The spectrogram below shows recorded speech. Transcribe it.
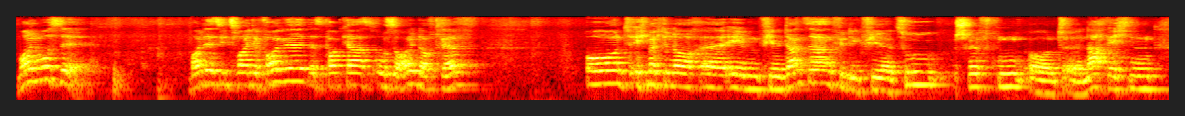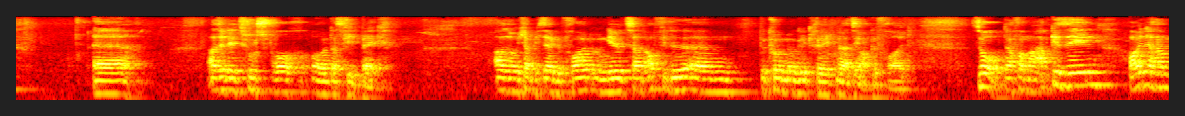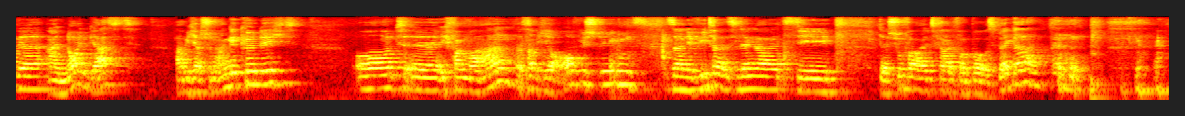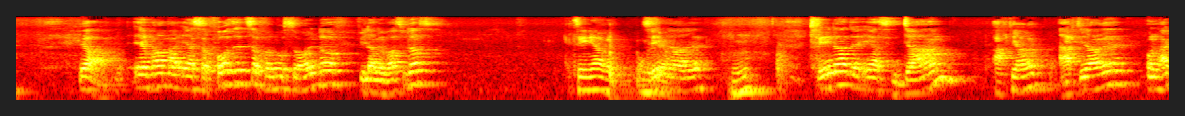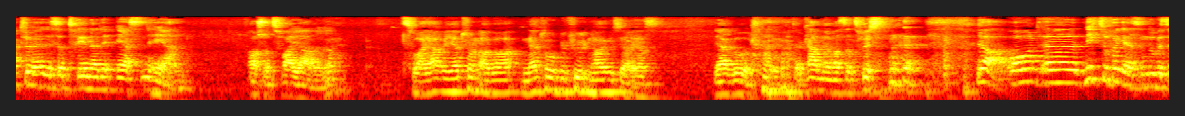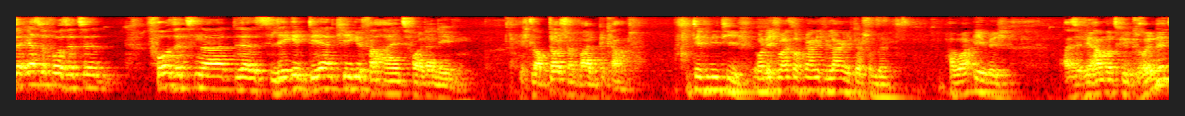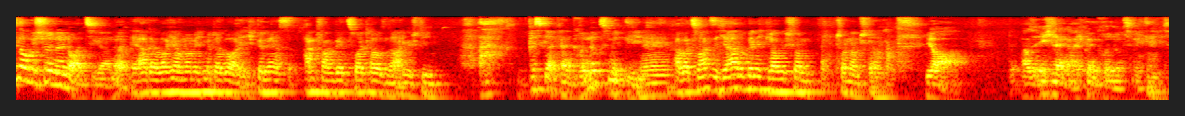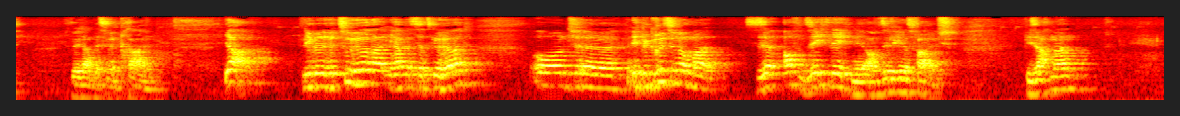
Moin Oste! Heute ist die zweite Folge des Podcasts Oster-Eulendorf-Treff. Und ich möchte noch äh, eben vielen Dank sagen für die vielen Zuschriften und äh, Nachrichten, äh, also den Zuspruch und das Feedback. Also ich habe mich sehr gefreut und Nils hat auch viele ähm, Bekundungen gekriegt und hat sich auch gefreut. So, davon mal abgesehen, heute haben wir einen neuen Gast, habe ich ja schon angekündigt. Und äh, ich fange mal an, das habe ich hier auch aufgeschrieben. Seine Vita ist länger als die, der Schufa-Eintrag von Boris Becker. ja, er war mal erster Vorsitzender von Oster-Ollendorf. Wie lange warst du das? Zehn Jahre ungefähr. Zehn Jahre. Mhm. Trainer der ersten Damen. Acht Jahre. Acht Jahre. Und aktuell ist er Trainer der ersten Herren. Auch schon zwei Jahre, ne? Zwei Jahre jetzt schon, aber netto gefühlt ein halbes Jahr erst. Ja, gut. da kam ja was dazwischen. ja, und äh, nicht zu vergessen, du bist der erste Vorsitzende, Vorsitzender des legendären Kegelvereins voll daneben. Ich glaube, deutschlandweit bekannt. Definitiv. Und ich weiß auch gar nicht, wie lange ich da schon bin. Aber ewig. Also wir haben uns gegründet, glaube ich, schon in den 90er, ne? Ja, da war ich auch noch nicht mit dabei. Ich bin erst Anfang der 2000er eingestiegen. Ach, du bist gar kein Gründungsmitglied. Nee, aber 20 Jahre bin ich, glaube ich, schon, schon am Start. Ja, also ich länger, ich bin Gründungsmitglied. Ich will da ein bisschen mit prahlen. Ja, liebe Zuhörer, ihr habt das jetzt gehört. Und äh, ich begrüße nochmal sehr offensichtlich, nee, offensichtlich ist falsch. Wie sagt man?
